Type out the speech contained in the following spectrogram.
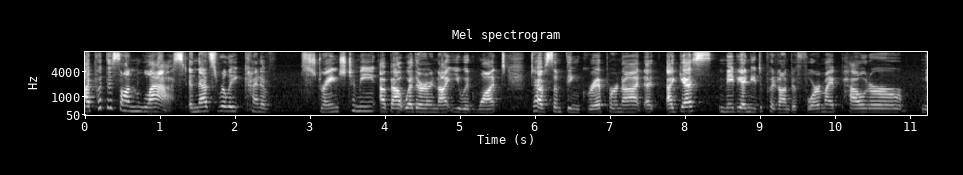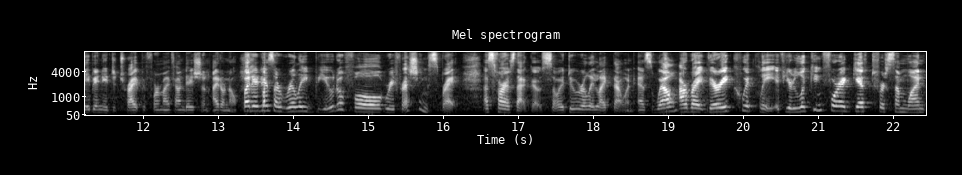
i put this on last and that's really kind of strange to me about whether or not you would want to have something grip or not. I, I, guess maybe I need to put it on before my powder maybe I need to try it before my foundation. I don't know. But it is a really beautiful refreshing spray as far as that goes. So I do really like that one as well. All right very quickly if you're looking for a gift for someone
